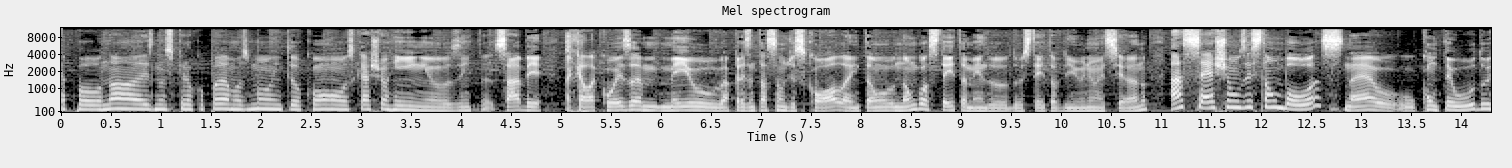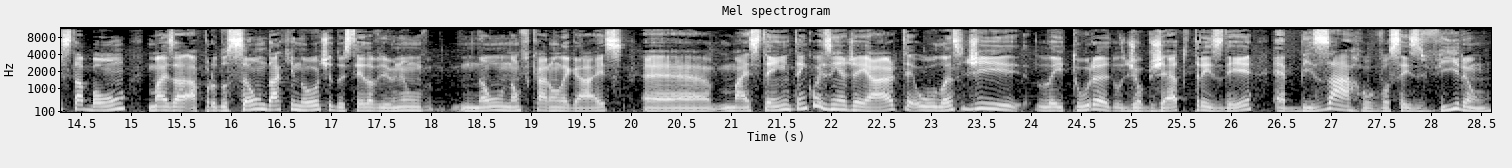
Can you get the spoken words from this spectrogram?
Apple nós nos preocupamos brincamos muito com os cachorrinhos, sabe? Aquela coisa meio apresentação de escola. Então eu não gostei também do, do State of the Union esse ano. As sessions estão boas, né? O, o conteúdo está bom, mas a, a, produção da keynote do State of the Union não, não ficaram legais. É, mas tem, tem coisinha de AR. o lance de leitura de objeto 3D é bizarro. Vocês viram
